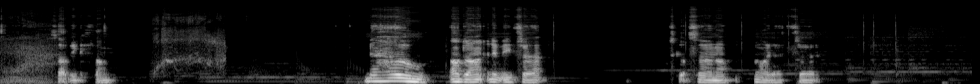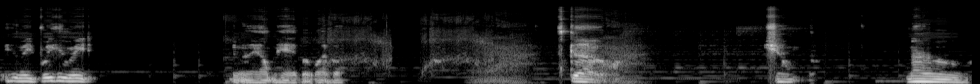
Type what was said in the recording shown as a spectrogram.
So that'll be good fun. No! Hold on, I didn't mean to throw that. It's got someone on. Oh, I had throw it. Breathing reed, breathing reed! Didn't really help me here, but whatever. Let's go! Jump! No!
